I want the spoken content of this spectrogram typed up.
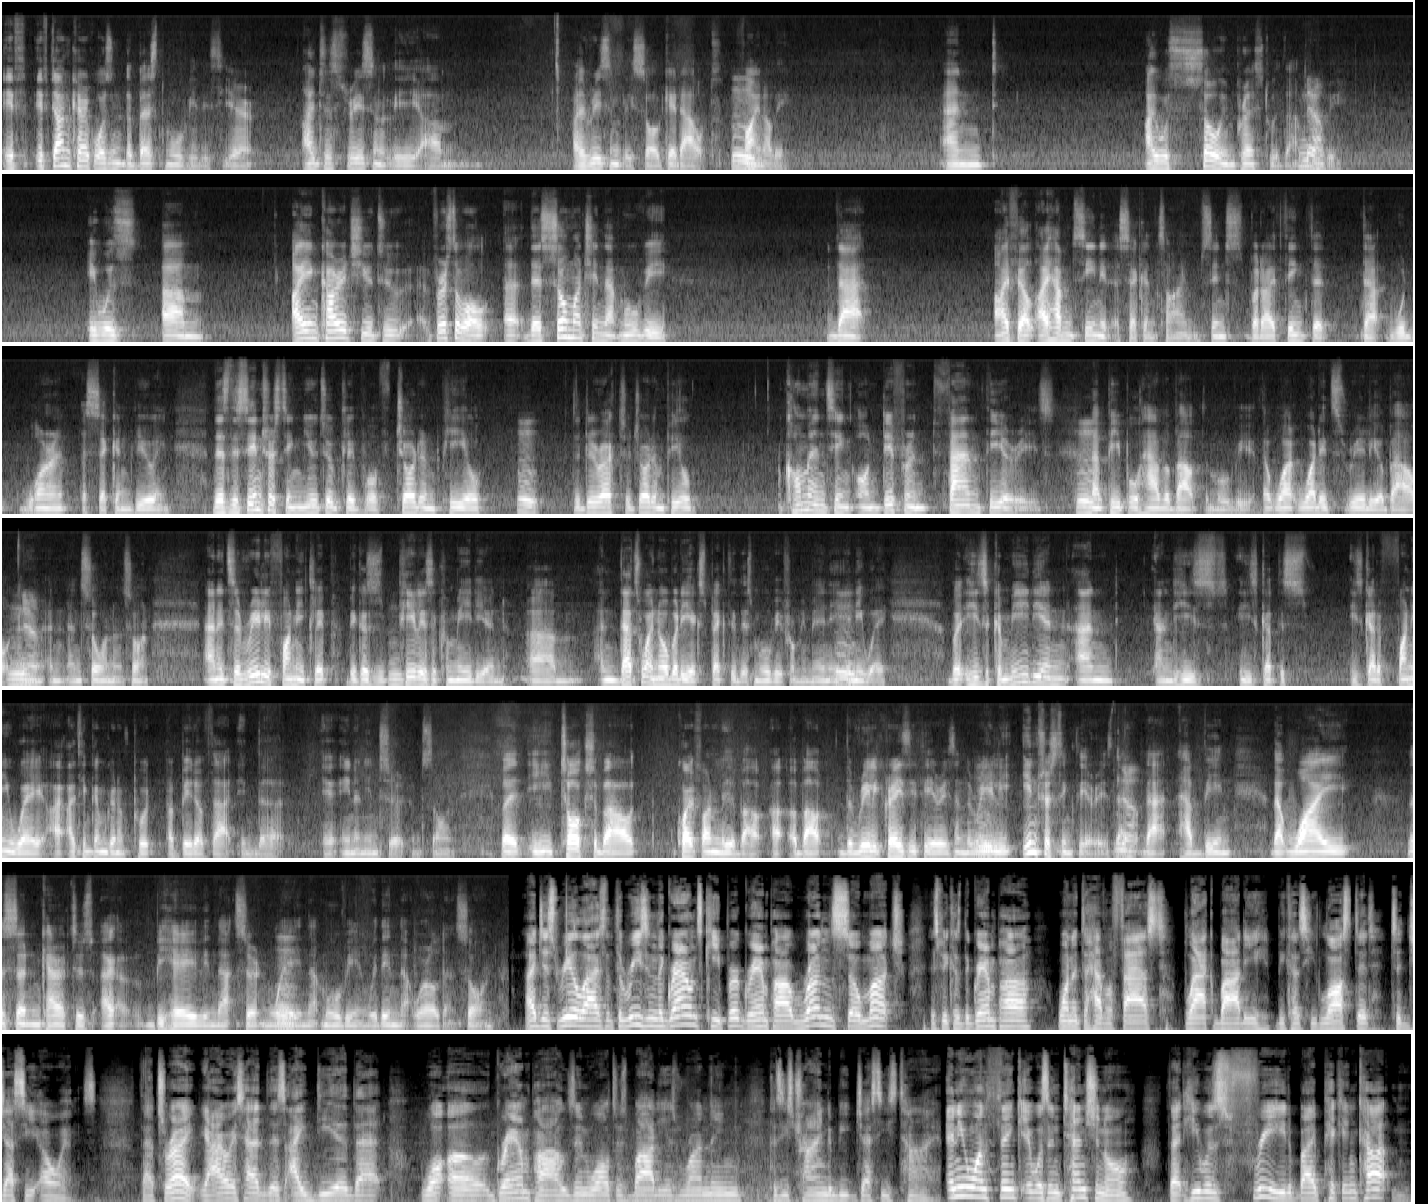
if if Dunkirk wasn't the best movie this year, I just recently um, I recently saw Get Out Mm. finally, and I was so impressed with that Yeah. movie. It was. Um, I encourage you to first of all. Uh, there's so much in that movie that I felt I haven't seen it a second time since, but I think that that would warrant a second viewing. There's this interesting YouTube clip of Jordan Peele, Mm. the director Jordan Peele, commenting on different fan theories Mm. that people have about the movie, that what what it's really about, and, Yeah. and, and so on and so on. And it's a really funny clip because Mm. Peele is a comedian, um, and that's why nobody expected this movie from him any, Mm. anyway. But he's a comedian, and and he's he's got this he's got a funny way. I, I think I'm going to put a bit of that in the in an insert and so on. But he talks about quite funnily about uh, about the really crazy theories and the Mm. really interesting theories that Yeah. that have been that why the certain characters uh, behave in that certain way Mm. in that movie and within that world and so on. I just realized that the reason the groundskeeper, Grandpa, runs so much is because the Grandpa wanted to have a fast black body because he lost it to Jesse Owens. That's right. Yeah, I always had this idea that uh, Grandpa, who's in Walter's body, is running because he's trying to beat Jesse's time. Anyone think it was intentional that he was freed by picking cotton?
